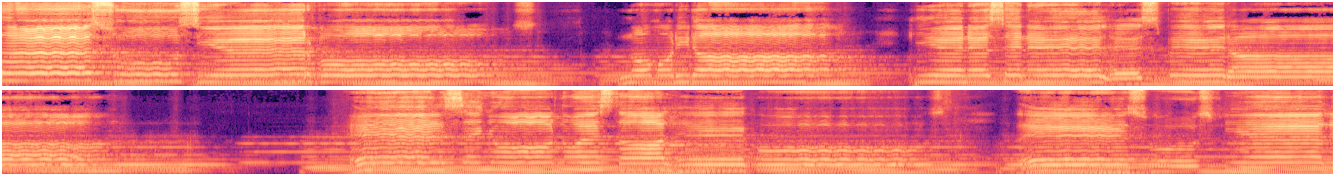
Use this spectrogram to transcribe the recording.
de sus siervos. No morirá quienes en él esperan. El Señor no está lejos de fieles.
